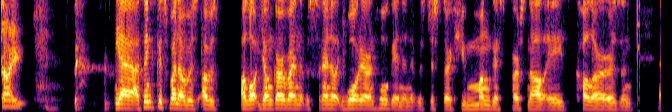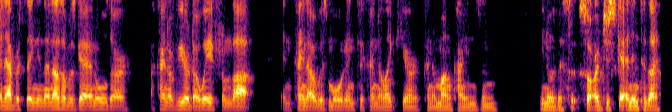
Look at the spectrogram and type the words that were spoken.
dying. yeah, I think because when I was I was a lot younger when it was kind of like Warrior and Hogan, and it was just their humongous personalities, colours, and and everything. And then as I was getting older, I kind of veered away from that and kind of was more into kind of like your kind of mankind's and you know, this sort of just getting into the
